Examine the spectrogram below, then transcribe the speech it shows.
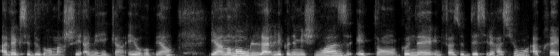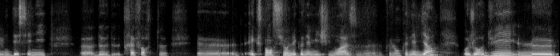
avec ces deux grands marchés américains et européens. Et à un moment où l'économie chinoise connaît une phase de décélération après une décennie euh, de, très forte euh, expansion de l'économie chinoise euh, que l'on connaît bien, aujourd'hui, le,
